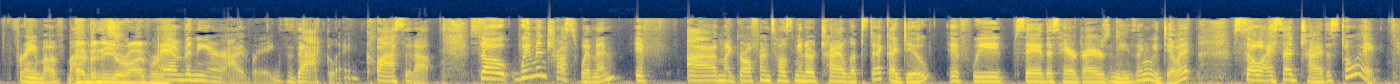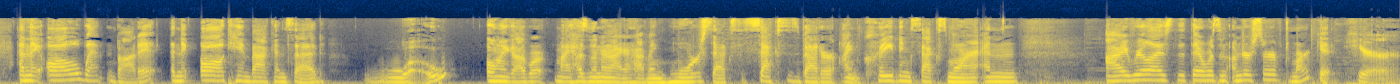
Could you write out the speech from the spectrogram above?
frame of mind. Ebony or ivory. Ebony or ivory, exactly. Class it up. So women trust women. If uh, my girlfriend tells me to try a lipstick, I do. If we say this hair dryer is amazing, we do it. So I said, try this toy. And they all went and bought it. And they all came back and said, whoa. Oh my God, my husband and I are having more sex. Sex is better. I'm craving sex more. And I realized that there was an underserved market here.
